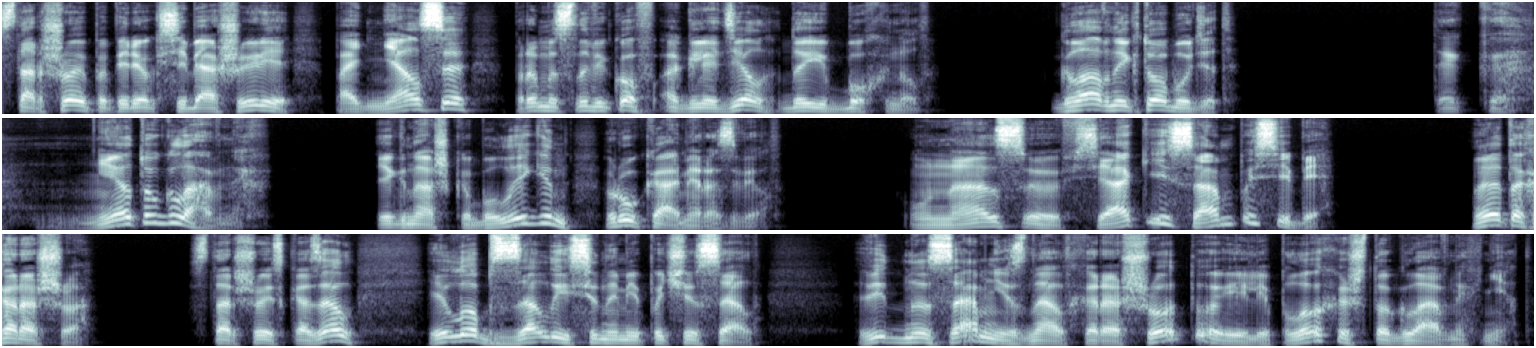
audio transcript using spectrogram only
Старшой поперек себя шире поднялся, промысловиков оглядел, да и бухнул. «Главный кто будет?» «Так э, нету главных». Игнашка Булыгин руками развел. «У нас э, всякий сам по себе». «Это хорошо», — старшой сказал и лоб с залысинами почесал. Видно, сам не знал, хорошо то или плохо, что главных нет.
